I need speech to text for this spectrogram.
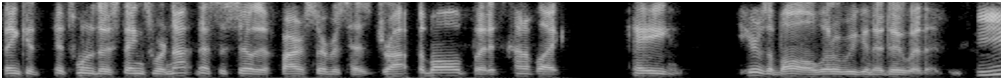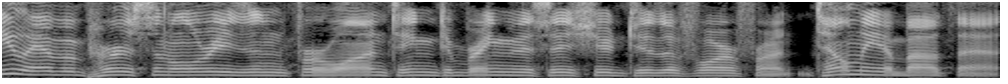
think it, it's one of those things where not necessarily the fire service has dropped the ball, but it's kind of like, hey, here's a ball. What are we going to do with it? You have a personal reason for wanting to bring this issue to the forefront. Tell me about that.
